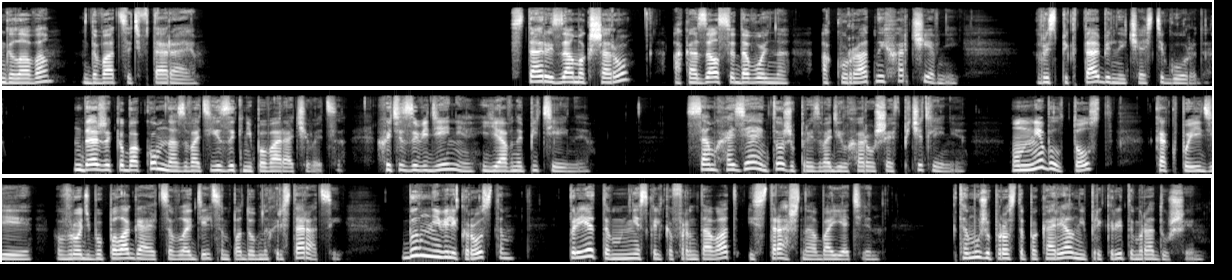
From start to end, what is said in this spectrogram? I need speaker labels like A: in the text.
A: Глава двадцать вторая. Старый замок Шаро оказался довольно аккуратной харчевней в респектабельной части города. Даже кабаком назвать язык не поворачивается, хоть и заведение явно питейное. Сам хозяин тоже производил хорошее впечатление. Он не был толст, как по идее вроде бы полагается владельцам подобных рестораций. Был невелик ростом, при этом несколько фронтоват и страшно обаятелен. К тому же просто покорял неприкрытым радушием.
